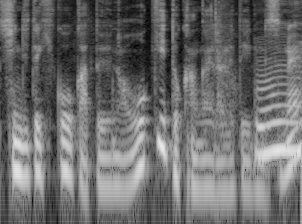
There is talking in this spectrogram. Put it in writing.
心理的効果というのは大きいと考えられているんですね。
